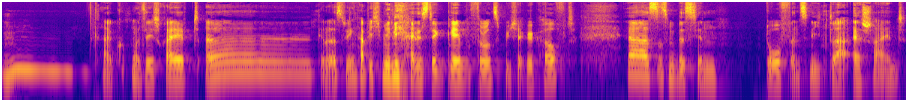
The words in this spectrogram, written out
Hm, mal gucken, was sie schreibt. Äh, genau deswegen habe ich mir nie eines der Game of Thrones Bücher gekauft. Ja, es ist ein bisschen doof, wenn es nicht da erscheint.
